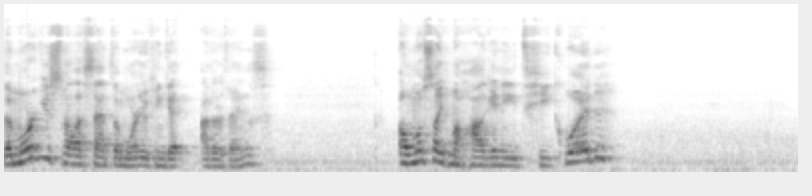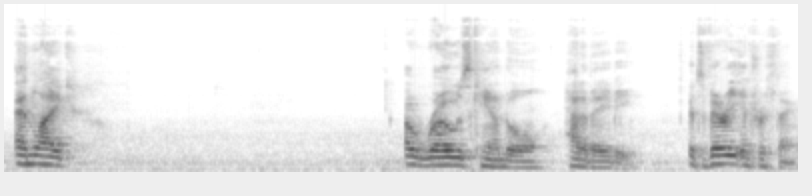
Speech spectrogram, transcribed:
The more you smell a scent, the more you can get other things. Almost like mahogany teak wood. And like a rose candle had a baby. It's very interesting.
